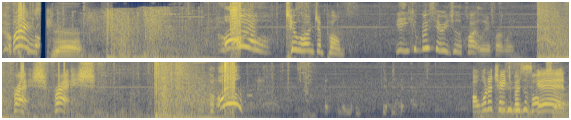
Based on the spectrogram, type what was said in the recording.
What is? Oh! 200 pump. Yeah, you can both hear each other quietly apparently. Fresh, fresh. Oh! I want to change my he's a boxer. skin.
